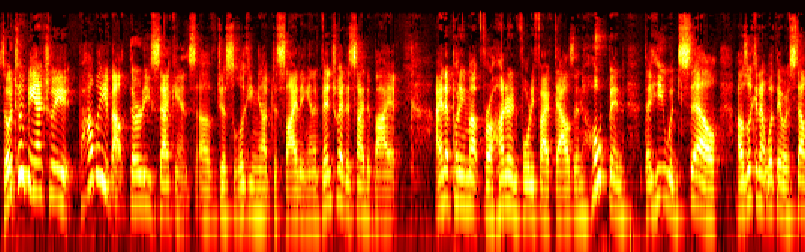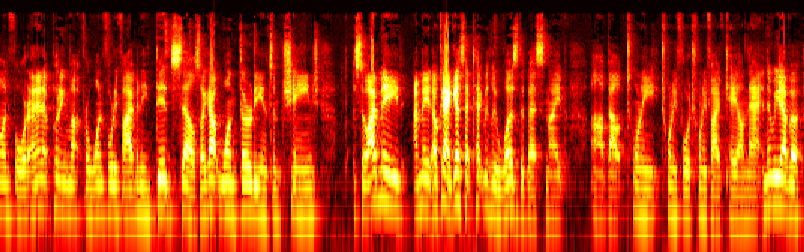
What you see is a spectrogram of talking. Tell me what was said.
So it took me actually probably about 30 seconds of just looking up, deciding, and eventually I decided to buy it. I ended up putting him up for 145,000, hoping that he would sell. I was looking at what they were selling for, I ended up putting him up for 145, and he did sell. So I got 130 and some change. So I made, I made, okay, I guess that technically was the best snipe uh, about 20, 24, 25K on that. And then we have a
